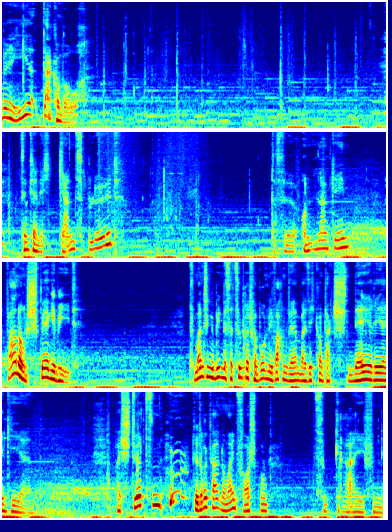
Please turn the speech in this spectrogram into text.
Kommen wir hier. Da kommen wir hoch. Sind ja nicht ganz blöd, dass wir unten lang gehen. Warnung, Sperrgebiet. Zu manchen Gebieten ist der Zutritt verboten. Die Wachen werden bei Sichtkontakt schnell reagieren. Bei Stürzen gedrückt halten, um einen Vorsprung zu greifen.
